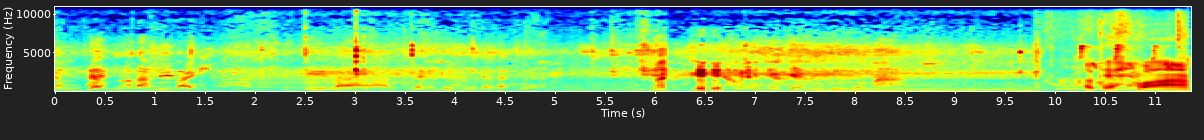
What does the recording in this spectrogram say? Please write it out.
chân chân nó làm như vậy thì là để đối phương sẽ giải quyết này nhau chứ mình chết thì đừng có mà ok và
